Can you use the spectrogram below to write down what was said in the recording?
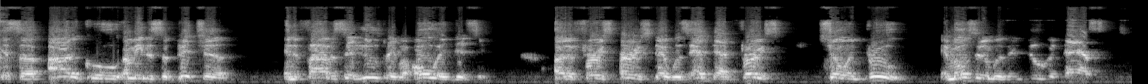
It's an article, I mean, it's a picture in the 5% newspaper, whole edition of the first Earths that was at that first show and prove. And most of them was in Dugan dancers.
